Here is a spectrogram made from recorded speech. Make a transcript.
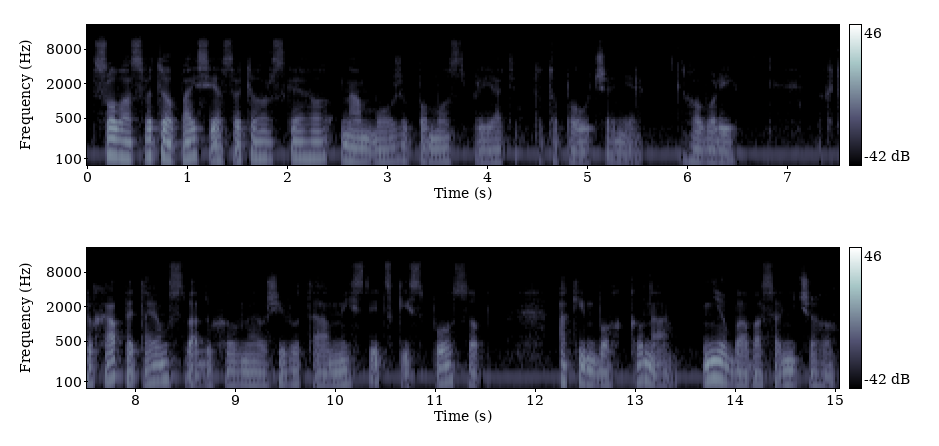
Slova svätého Pajsia Svetohorského nám môžu pomôcť prijať toto poučenie. Hovorí, kto chápe tajomstva duchovného života a mystický spôsob, akým Boh koná, neobáva sa ničoho,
